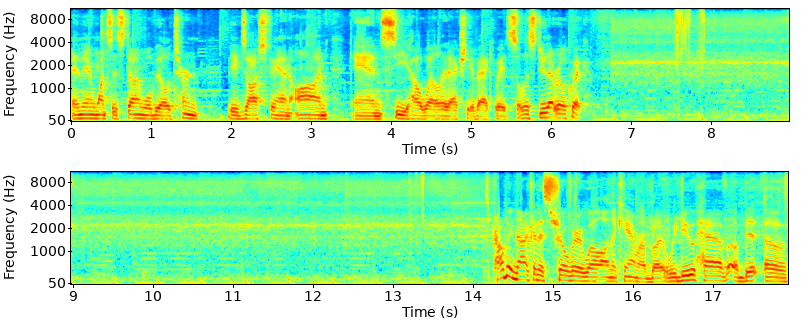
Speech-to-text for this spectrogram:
And then once it's done, we'll be able to turn the exhaust fan on and see how well it actually evacuates. So let's do that real quick. Probably not going to show very well on the camera, but we do have a bit of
